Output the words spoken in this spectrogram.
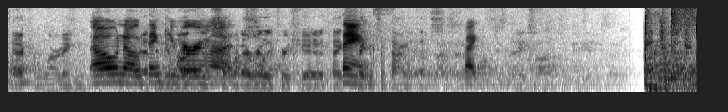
back from learning oh no thank you very much Summit. i really appreciate it. Thanks, thanks for taking some time with us. Bye. Thanks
